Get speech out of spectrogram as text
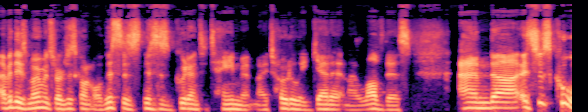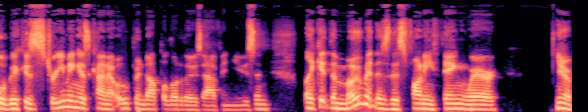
i've had these moments where i've just gone well this is this is good entertainment and i totally get it and i love this. And uh, it's just cool because streaming has kind of opened up a lot of those avenues. And like at the moment there's this funny thing where you know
